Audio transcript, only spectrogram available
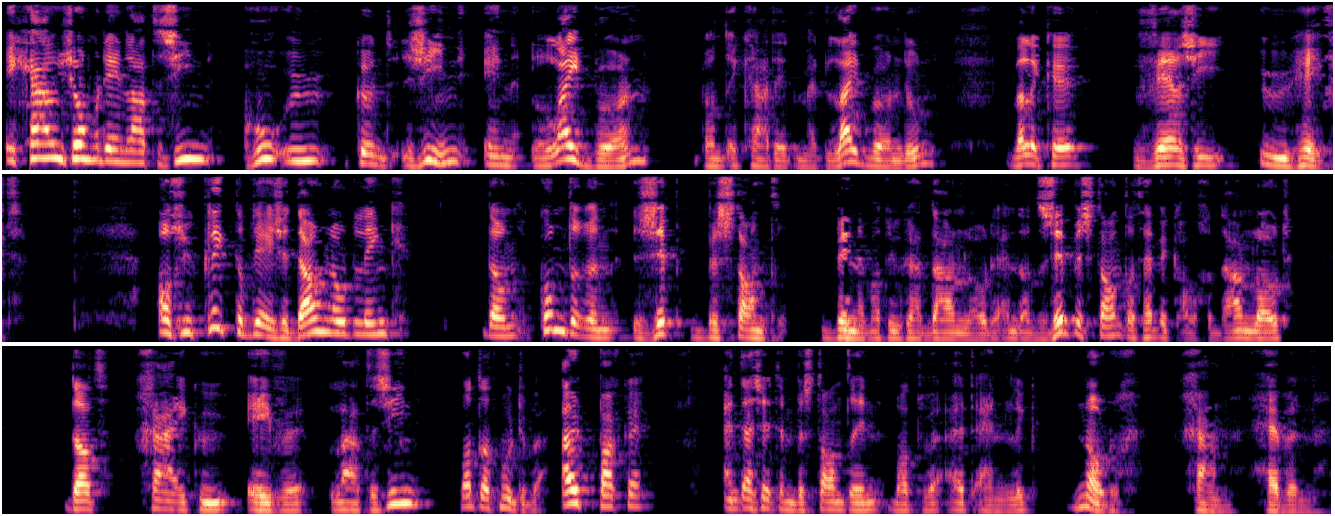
ik ga u zometeen laten zien hoe u kunt zien in Lightburn, want ik ga dit met Lightburn doen, welke versie u heeft. Als u klikt op deze downloadlink, dan komt er een zip-bestand binnen wat u gaat downloaden. En dat zip-bestand, dat heb ik al gedownload, dat ga ik u even laten zien, want dat moeten we uitpakken. En daar zit een bestand in wat we uiteindelijk nodig gaan hebben.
